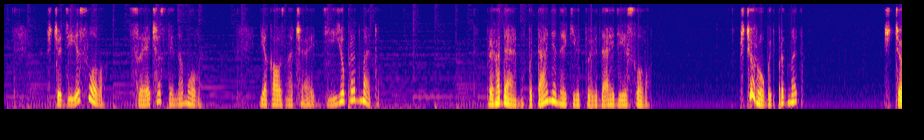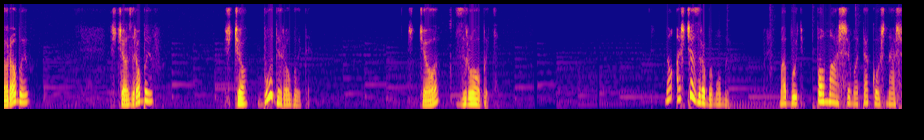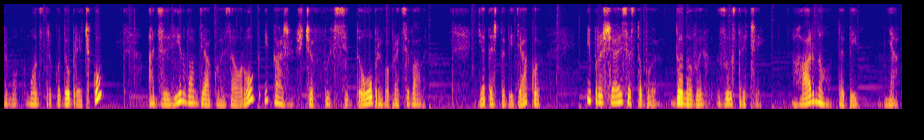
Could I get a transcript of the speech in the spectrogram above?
Що дієслово це частина мови, яка означає дію предмету. Пригадаємо питання, на які відповідає дієслово. Що робить предмет? Що робив? Що зробив? Що буде робити? Що зробить? Ну, а що зробимо ми? Мабуть, помашемо також нашому монстрику добрячку, адже він вам дякує за урок і каже, що ви всі добре попрацювали. Я теж тобі дякую і прощаюся з тобою. До нових зустрічей. Гарного тобі дня!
